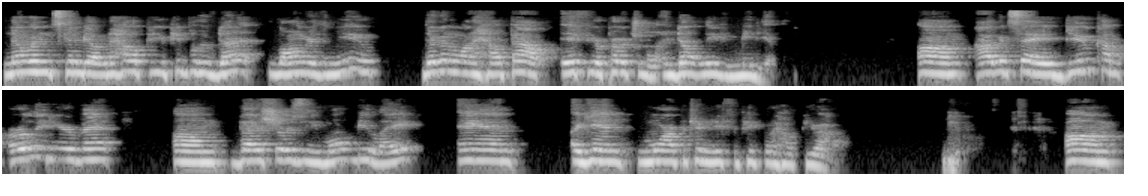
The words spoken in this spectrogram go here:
no one's going to be able to help you. People who've done it longer than you they're going to want to help out if you're approachable and don't leave immediately. Um, I would say do come early to your event. Um, that assures you won't be late, and again, more opportunity for people to help you out. Um,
